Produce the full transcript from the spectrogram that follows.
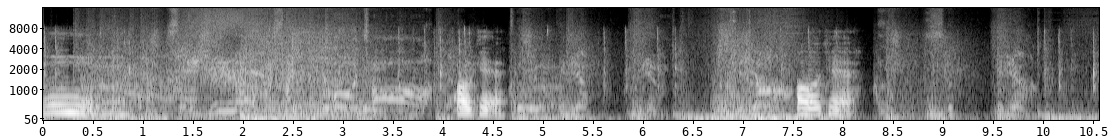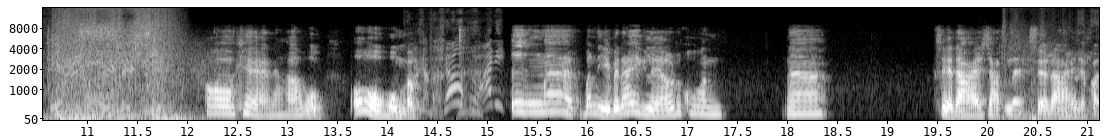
อืมโอเค โอเค โอเคนะครับผม โอ้ผมแบบ อึ้งมากมันหนีไปได้อีกแล้วทุกคนนะ เสียดายจัดเลย เสียดายจะขอ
